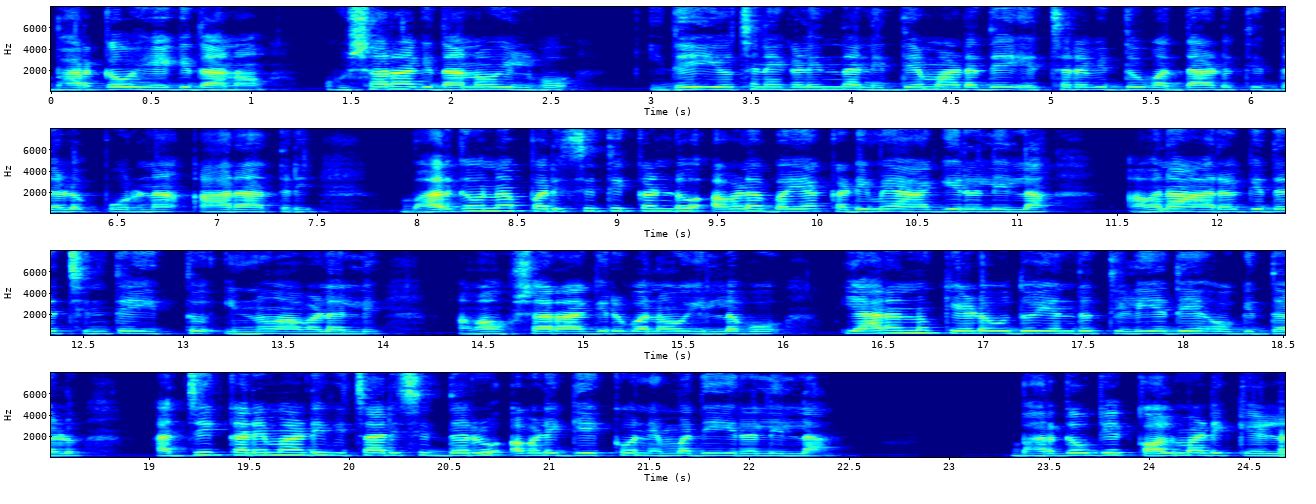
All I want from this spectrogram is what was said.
ಭಾರ್ಗವ್ ಹೇಗಿದ್ದಾನೋ, ಹುಷಾರಾಗಿದ್ದಾನೋ ಇಲ್ವೋ, ಇದೇ ಯೋಚನೆಗಳಿಂದ ನಿದ್ದೆ ಮಾಡದೆ ಎಚ್ಚರವಿದ್ದು ಒದ್ದಾಡುತ್ತಿದ್ದಳು ಪೂರ್ಣ ಆ ರಾತ್ರಿ. ಭಾರ್ಗವನ ಪರಿಸ್ಥಿತಿ ಕಂಡು ಅವಳ ಭಯ ಕಡಿಮೆ ಆಗಿರಲಿಲ್ಲ. ಅವನ ಆರೋಗ್ಯದ ಚಿಂತೆ ಇತ್ತು ಇನ್ನೂ ಅವಳಲ್ಲಿ. ಅವ ಹುಷಾರಾಗಿರುವನೋ ಇಲ್ಲವೋ, ಯಾರನ್ನು ಕೇಳುವುದು ಎಂದು ತಿಳಿಯದೇ ಹೋಗಿದ್ದಳು. ಅಜ್ಜಿ ಕರೆ ಮಾಡಿ ವಿಚಾರಿಸಿದ್ದರೂ ಅವಳಿಗೇಕೋ ನೆಮ್ಮದಿ ಇರಲಿಲ್ಲ. ಭಾರ್ಗವ್ಗೆ ಕಾಲ್ ಮಾಡಿ ಕೇಳ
